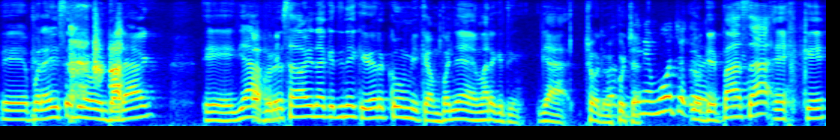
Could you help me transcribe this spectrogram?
Eh, por ahí se preguntarán, eh, ya, pero esa vaina que tiene que ver con mi campaña de marketing. Ya, cholo, escucha. tiene mucho que Lo ver, que pasa es que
